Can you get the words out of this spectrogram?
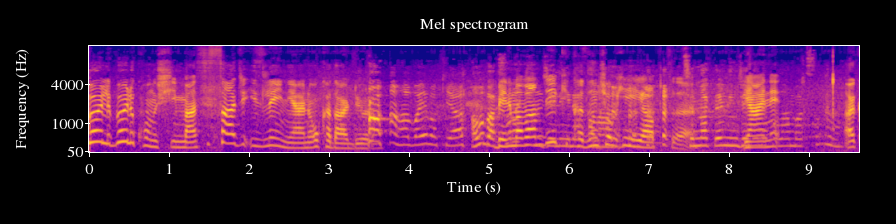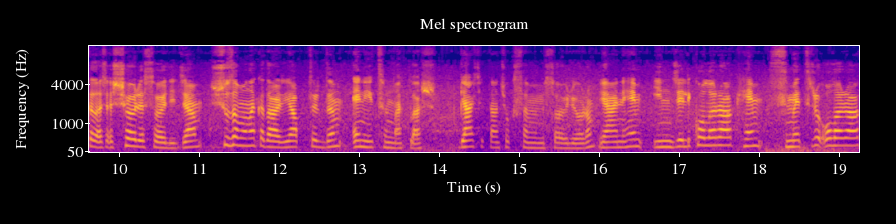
Böyle böyle konuşayım ben. Siz sadece izleyin yani o kadar diyorum. Havaya bak ya. Ama bak Benim havam değil ki kadın çok iyi yaptı. Tırnakların inceliğine Yani- falan baksana. Arkadaşlar şöyle söyleyeceğim. Şu zamana kadar yaptırdığım en iyi tırnaklar. Gerçekten çok samimi söylüyorum. Yani hem incelik olarak hem simetri olarak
